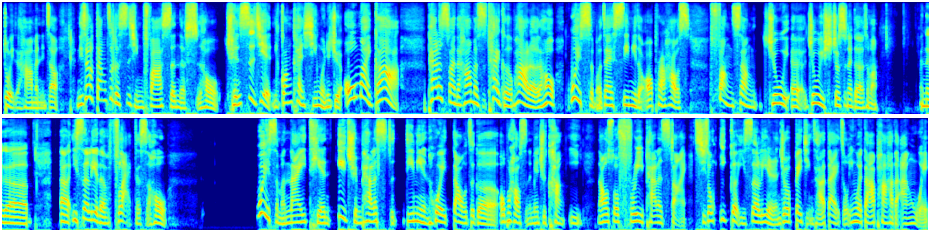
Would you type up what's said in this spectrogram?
对着他们，你知道？你知道当这个事情发生的时候，全世界你光看新闻就觉得 Oh my God，Palestine 的 Hamas 太可怕了。然后为什么在 Sydney 的 Opera House 放上 Jew 呃 Jewish 就是那个什么那个呃以色列的 flag 的时候？为什么那一天一群 Palestinian 会到这个 Opera House 那边去抗议，然后说 Free Palestine？其中一个以色列人就被警察带走，因为大家怕他的安危。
